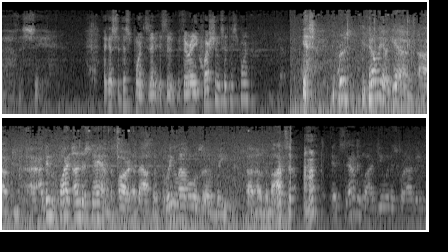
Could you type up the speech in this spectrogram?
Uh, let's see. I guess at this point, is, there any questions at this point? Yes. Bruce, tell me again. Uh, I didn't quite understand the part about the three levels of the uh, of the matzah. Uh huh. It sounded like you were describing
